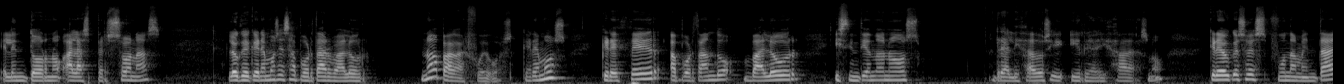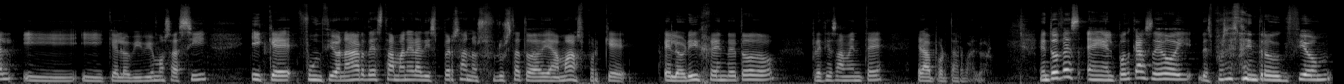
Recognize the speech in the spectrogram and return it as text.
el entorno a las personas, lo que queremos es aportar valor, no apagar fuegos. Queremos crecer aportando valor y sintiéndonos realizados y, realizadas, ¿no? Creo que eso es fundamental y, que lo vivimos así y que funcionar de esta manera dispersa nos frustra todavía más porque el origen de todo precisamente era aportar valor. Entonces, en el podcast de hoy, después de esta introducción,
